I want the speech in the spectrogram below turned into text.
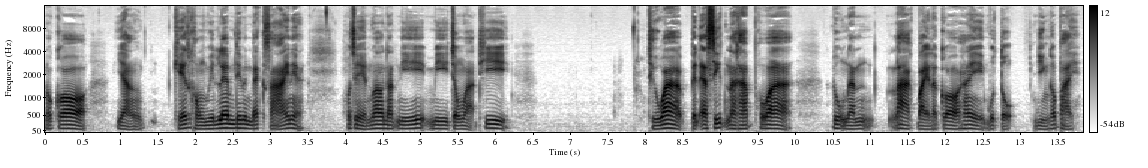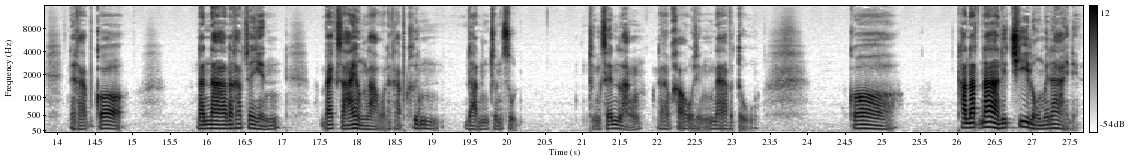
แล้วก็อย่างเคสของวินเล่มที่เป็นแบ็กซ้ายเนี่ยเขาจะเห็นว่านัดนี้มีจังหวะที่ ถือว่าเป็นแอซิดนะครับ เพราะว่าลูกนั้นลากไปแล้วก็ให้มุโตะยิงเข้าไปนะครับ ก็ นานๆนนะครับจะเห็นแบ็กซ้ายของเรานะครับ ขึ้นดันจนสุดถึงเส้นหลังนะครับ เข้าถึงหน้าประตู ก็ถ้านัดหน้าลิชชี่ลงไม่ได้เนี่ย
